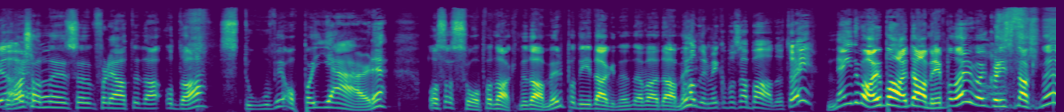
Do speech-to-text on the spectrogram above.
Det var sånn, eh, så, fordi at det da, og da sto vi oppå gjerdet og så så på nakne damer på de dagene det var damer. Hadde de ikke på seg badetøy? Nei, det var jo bare damer innpå der! Det var jo kliss nakne.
